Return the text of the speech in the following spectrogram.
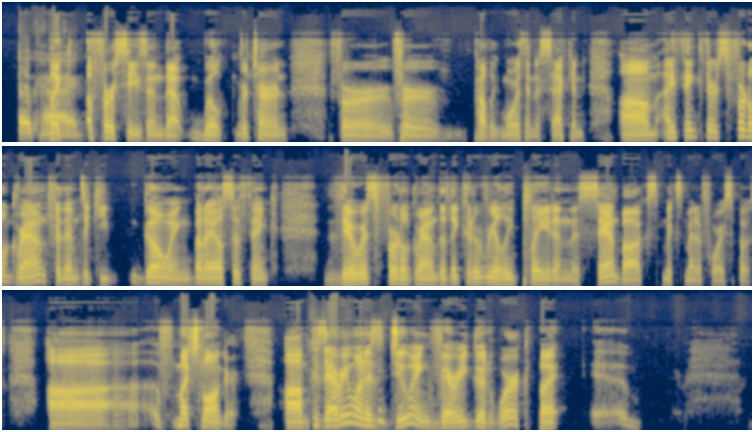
like a first season that will return for for probably more than a second. Um, I think there's fertile ground for them to keep going, but I also think there was fertile ground that they could have really played in this sandbox, mixed metaphor, I suppose, uh, much longer, because everyone is doing very good work, but. Uh,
